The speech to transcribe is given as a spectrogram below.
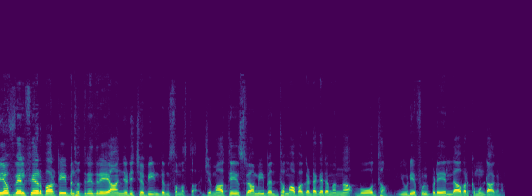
D F welfare party ബന്ധത്തിനെതിരെ ആഞ്ഞടിച്ച് വീണ്ടും സമസ്ത. ജമാഅത്തെ ഇസ്ലാമി ബന്ധം അപകടകരമെന്ന ബോധം യു ഡി എഫ് ഉൾപ്പെടെ എല്ലാവർക്കും ഉണ്ടാകണം.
